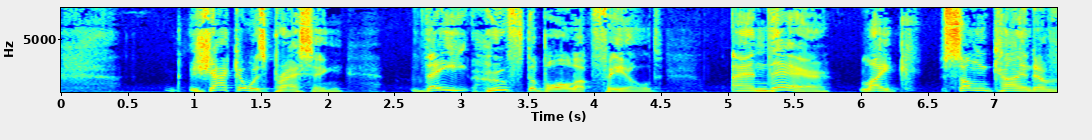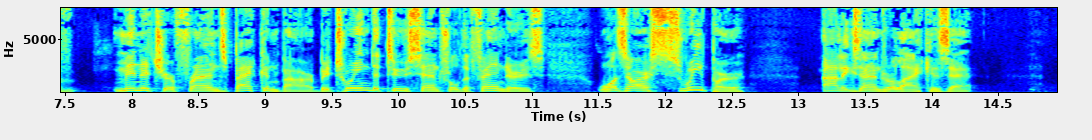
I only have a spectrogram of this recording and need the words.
Xhaka was pressing. They hoofed the ball upfield, and there, like some kind of miniature Franz Beckenbauer, between the two central defenders, was our sweeper, Alexandre Lacazette.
